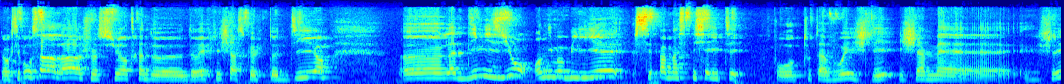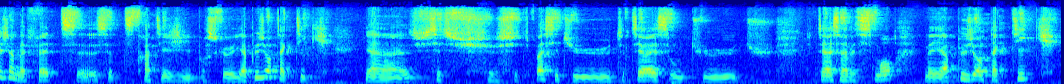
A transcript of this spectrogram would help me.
Donc c'est pour ça, là, je suis en train de, réfléchir à ce que je te dire. Euh, la division en immobilier, c'est pas ma spécialité. Pour tout avouer, je l'ai jamais, je l'ai jamais faite cette stratégie parce qu'il y a plusieurs tactiques. Y a, je ne sais pas si tu t'intéresses ou tu t'intéresses à l'investissement, mais il y a plusieurs tactiques.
